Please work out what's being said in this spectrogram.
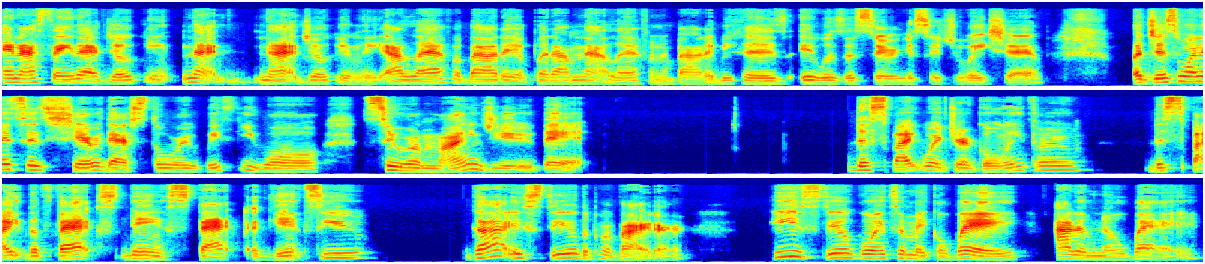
and I say that joking, not not jokingly. I laugh about it, but I'm not laughing about it because it was a serious situation. But just wanted to share that story with you all to remind you that despite what you're going through, despite the facts being stacked against you, God is still the provider. He is still going to make a way out of no way.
